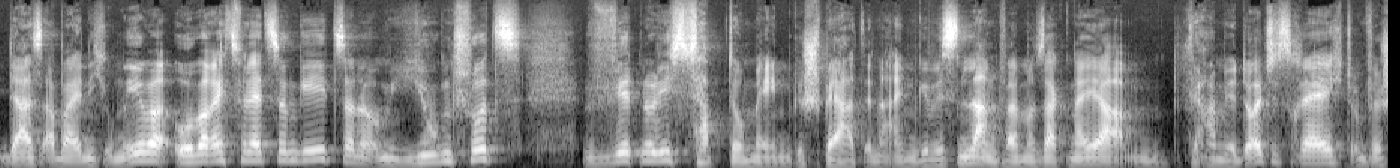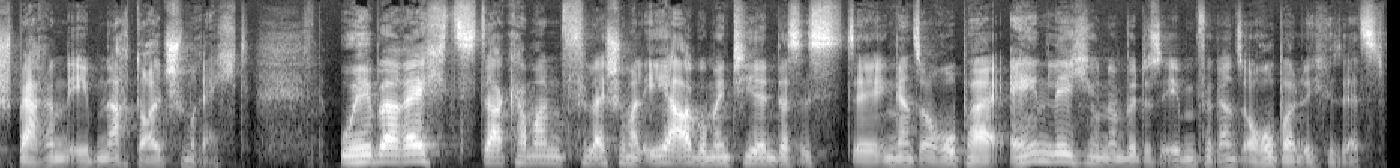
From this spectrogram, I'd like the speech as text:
da es aber nicht um Urheberrechtsverletzung geht, sondern um Jugendschutz, wird nur die Subdomain gesperrt in einem gewissen Land, weil man sagt, naja, wir haben hier deutsches Recht und wir sperren eben nach deutschem Recht. Urheberrecht, da kann man vielleicht schon mal eher argumentieren, das ist äh, in ganz Europa ähnlich und dann wird es eben für ganz Europa durchgesetzt.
